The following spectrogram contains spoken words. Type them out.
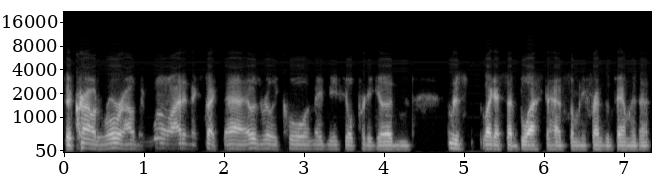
the crowd roar, I was like, whoa, I didn't expect that. It was really cool. It made me feel pretty good, and I'm just like I said, blessed to have so many friends and family that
